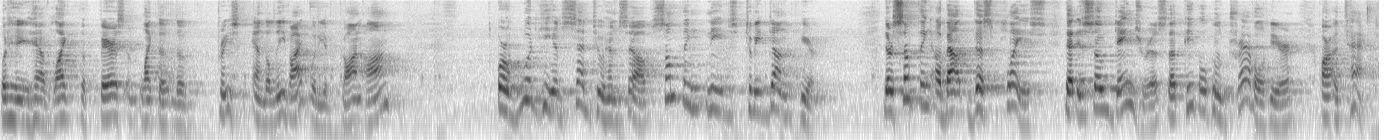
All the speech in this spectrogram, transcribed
Would he have, like the Pharisee, like the, the priest and the Levite, would he have gone on? Or would he have said to himself, something needs to be done here? There's something about this place that is so dangerous that people who travel here are attacked.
